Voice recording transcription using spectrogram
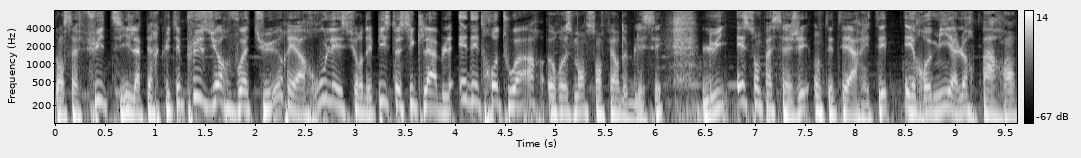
Dans sa fuite, il a percuté plusieurs voitures et a roulé sur des pistes cyclables et des trottoirs, heureusement sans faire de blessés. Lui et son passager ont été arrêtés et remis à leurs parents.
